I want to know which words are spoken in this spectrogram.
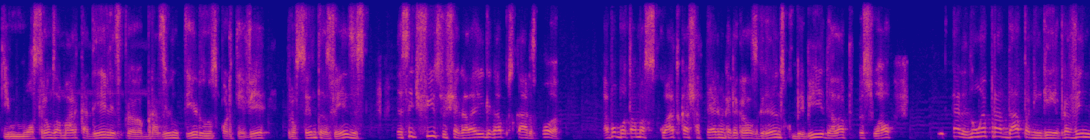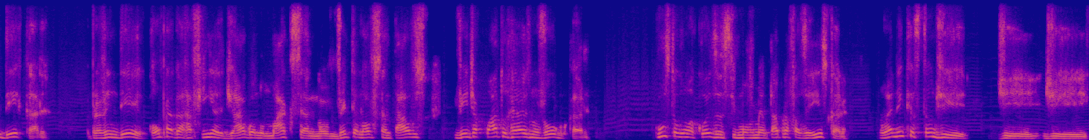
que mostramos a marca deles para o Brasil inteiro no Sport TV trocentas vezes, deve ser difícil chegar lá e ligar para os caras, pô, dá para botar umas quatro caixas térmicas daquelas grandes com bebida lá pro pessoal. Cara, não é para dar para ninguém, é para vender, cara. É para vender. Compra a garrafinha de água no Max a 99 centavos e vende a 4 reais no jogo, cara. Custa alguma coisa se movimentar para fazer isso, cara? Não é nem questão de, de, de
